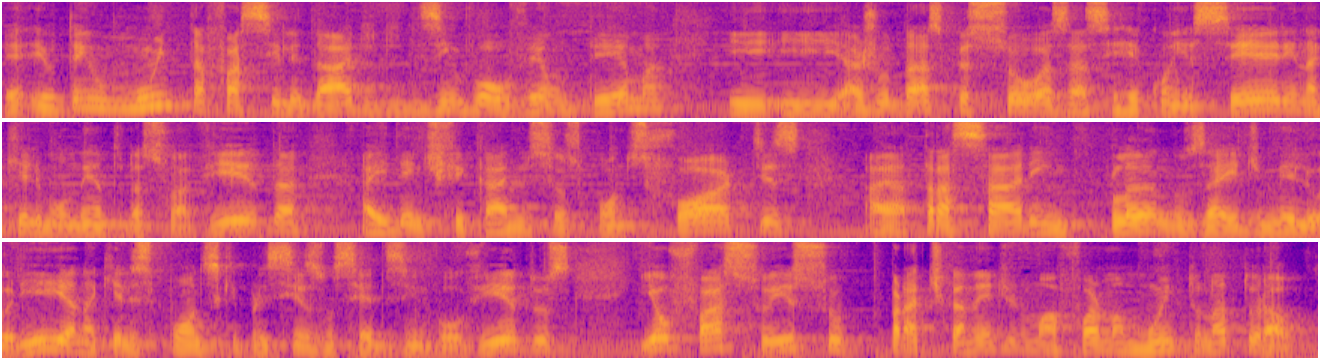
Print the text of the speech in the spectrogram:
é, eu tenho muita facilidade de desenvolver um tema e, e, ajudar as pessoas a se reconhecerem naquele momento da sua vida, a identificarem os seus pontos fortes, a traçarem planos aí de melhoria naqueles pontos que precisam ser desenvolvidos. E eu faço isso praticamente de uma forma muito natural.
